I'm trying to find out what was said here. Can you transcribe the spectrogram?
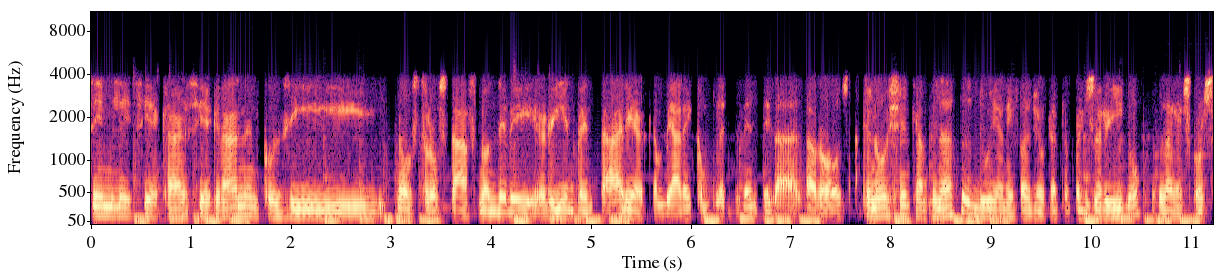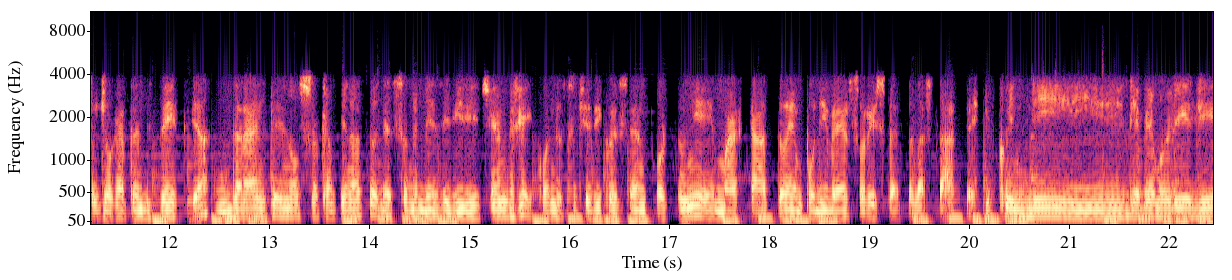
simile sia a Carr sia a Granen così il nostro staff non deve reinventare e cambiare completamente la, la rosa. Conosce il campionato? Due anni fa ho giocato per Zurigo, l'anno scorso ho giocato in Svezia. Durante il nostro campionato, adesso nel mese di dicembre, quando succede questi infortuni, è marcato, è un po' diverso rispetto all'estate. E quindi dobbiamo reagire.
